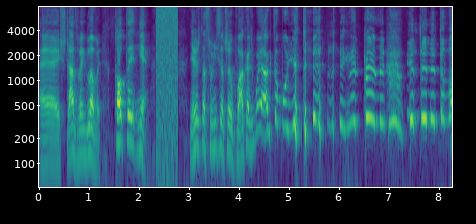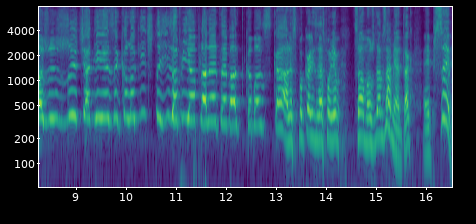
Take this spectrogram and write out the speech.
e, ślad węglowy. Koty nie. Ja już na miejscu zacząłem płakać, bo jak to mój jedyny, jedyny, jedyny towarzysz życia nie jest ekologiczny i zabija planetę, Matko Boska. Ale spokojnie zaraz powiem, co można w zamian, tak? E, Psy.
